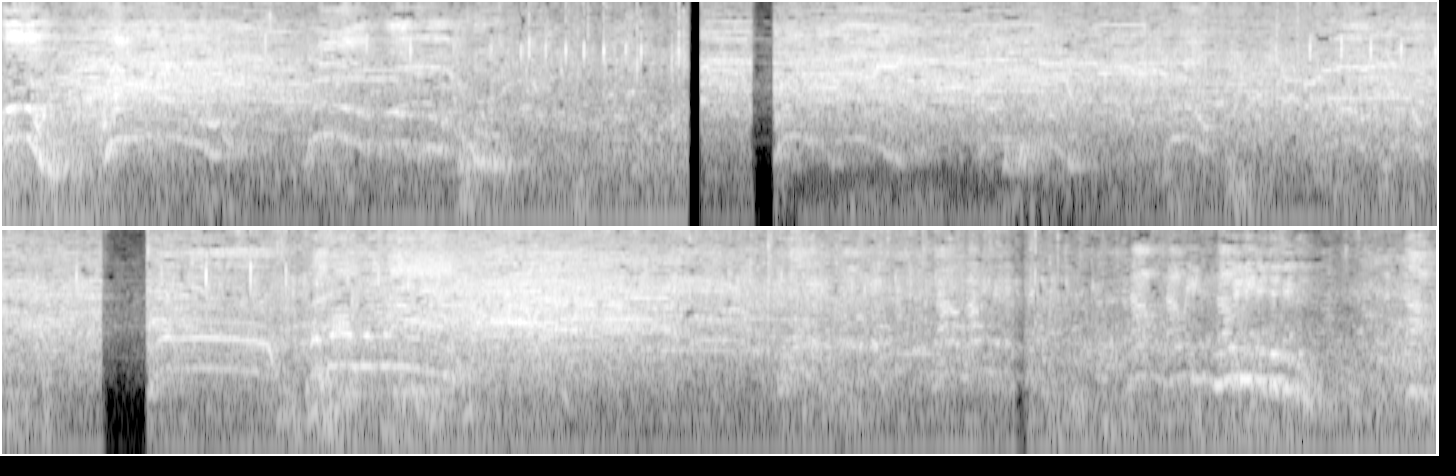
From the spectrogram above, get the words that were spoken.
Oh! Now, now we, now we make it difficult. Ah,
